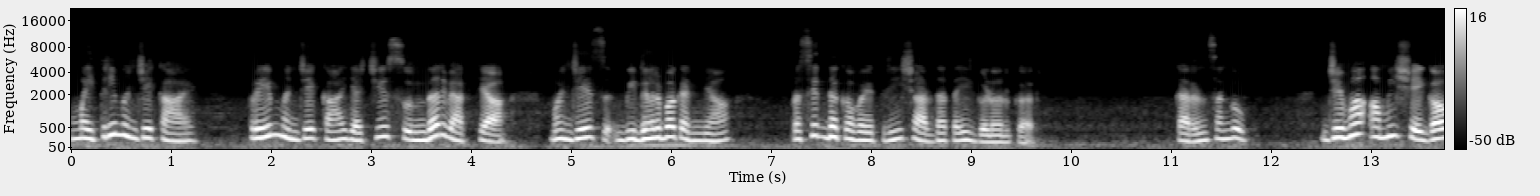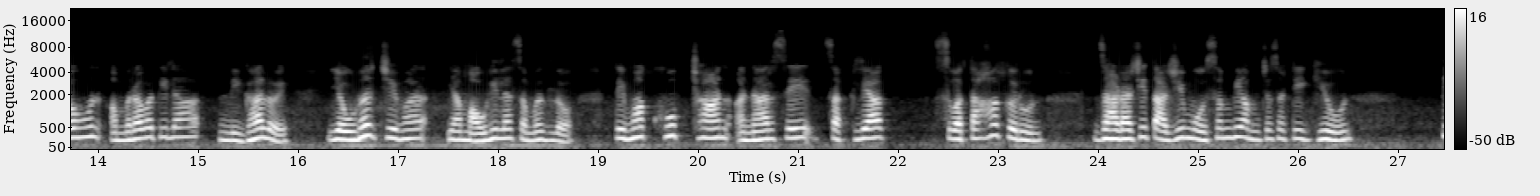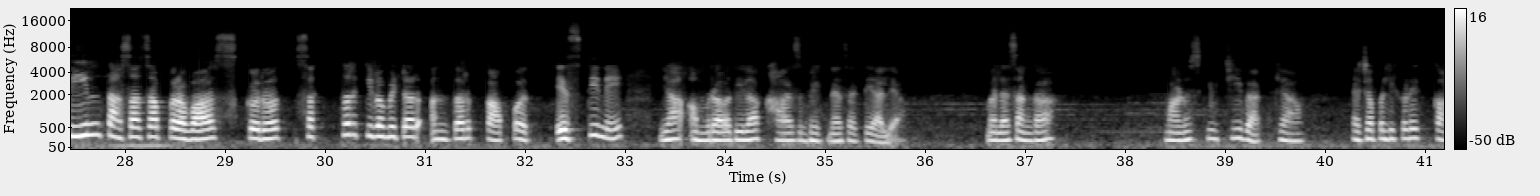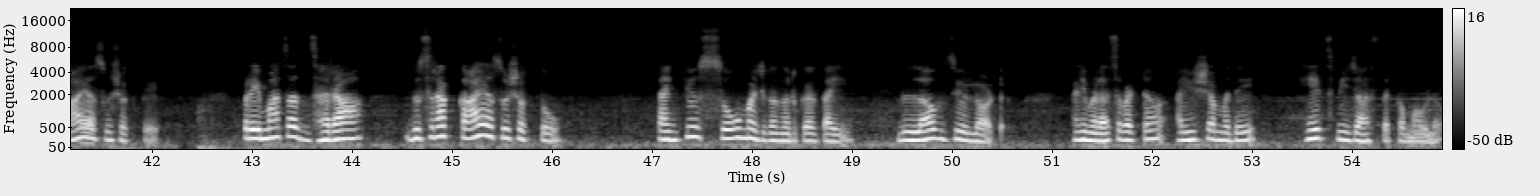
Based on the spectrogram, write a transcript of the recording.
मैत्री म्हणजे काय? प्रेम म्हणजे काय? याची सुंदर व्याख्या म्हणजेच विदर्भ कन्या प्रसिद्ध कवयित्री शारदाताई गणरकर. कारण सांगू जेव्हा आम्ही शेगावहून अमरावतीला निघालोय एवढंच जेव्हा या माऊलीला समजलं तेव्हा खूप छान अनारसे चकल्या स्वतः करून झाडाची ताजी मोसंबी आमच्यासाठी घेऊन तीन तासाचा प्रवास करत सत्तर किलोमीटर अंतर कापत एस टीने या अमरावतीला खास भेटण्यासाठी आल्या. मला सांगा माणुसकीची व्याख्या याच्या पलीकडे काय असू शकते? प्रेमाचा झरा दुसरा काय असू शकतो? थँक्यू सो मच गनोरकर ताई. लव्ज यू लॉट आणि मला असं वाटतं आयुष्यामध्ये हेच मी जास्त कमवलं.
